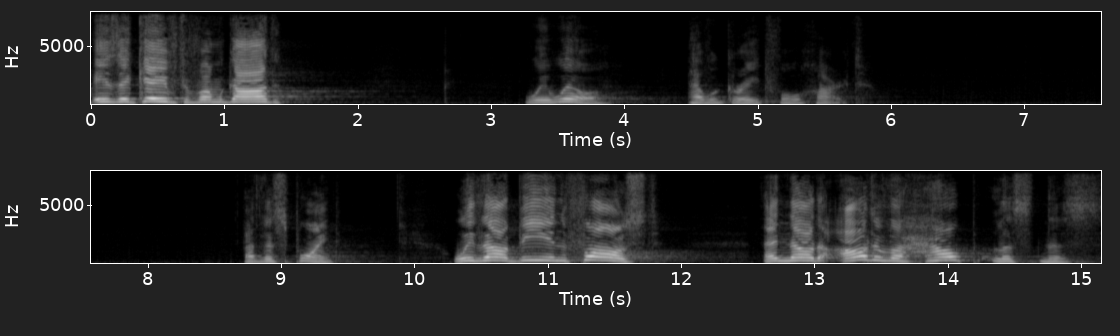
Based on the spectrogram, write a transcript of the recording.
is a gift from God, we will have a grateful heart. At this point, without being forced and not out of a helplessness,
